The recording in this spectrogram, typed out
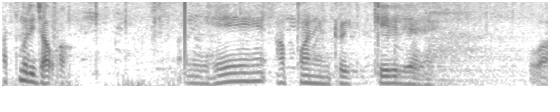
आतमध्ये जावा आणि हे आपण एंट्री केलेली आहे. वा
